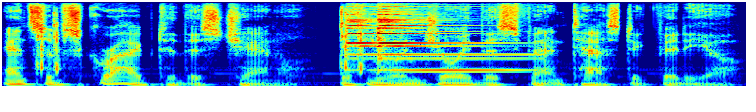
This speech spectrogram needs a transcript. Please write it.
and subscribe to this channel if you enjoyed this fantastic video.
